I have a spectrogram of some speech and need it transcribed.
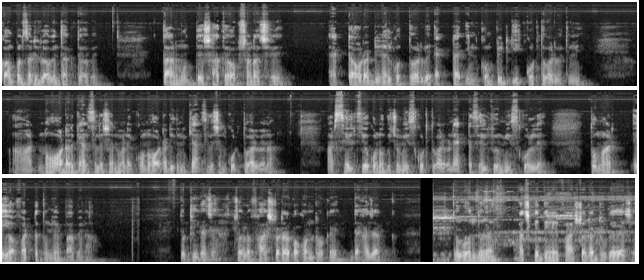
কম্পালসারি লগ ইন থাকতে হবে। তার মধ্যে সাথে অপশান আছে, একটা অর্ডার ডিনাইল করতে পারবে, একটা ইনকমপ্লিট গিক করতে পারবে তুমি। আর নো অর্ডার ক্যান্সেলেশন মানে কোনো অর্ডারই তুমি ক্যান্সেলেশন করতে পারবে না। আর সেলফিও কোনো কিছু মিস করতে পারবে না। একটা সেলফিও মিস করলে তোমার এই অফারটা তুমি আর পাবে না। তো ঠিক আছে, চলো ফার্স্ট অর্ডার কখন ঢোকে, দেখা যাক। তো বন্ধুরা, আজকের দিনের ফার্স্ট অর্ডার ঢুকে গেছে।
